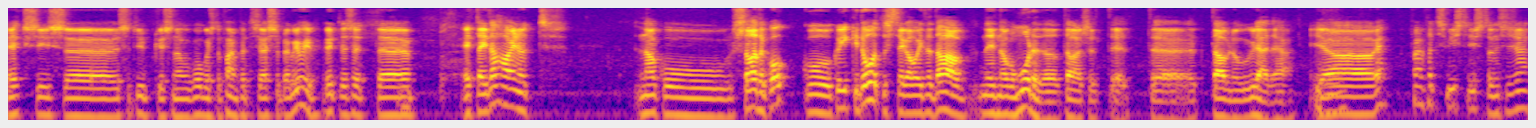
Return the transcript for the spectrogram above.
ehk siis öö, see tüüp, kes nagu kogu seda Final Fantasy asja praegu juhib, ütles, et, et ta ei taha ainult nagu saada kokku kõikide ootustega, vaid ta tahab neid nagu murda totaalselt, et tahab nagu üle teha. ja Mhm. jah, Final Fantasy viisteist on siis jah,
